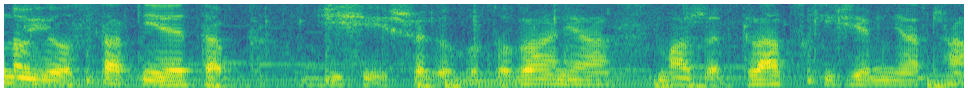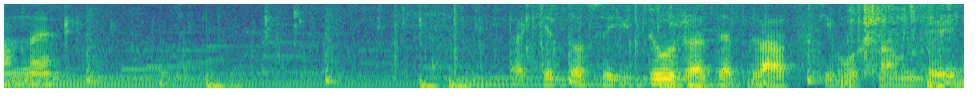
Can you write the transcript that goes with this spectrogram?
No i ostatni etap dzisiejszego gotowania. Smażę placki ziemniaczane. Takie dosyć duże te placki muszą być.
